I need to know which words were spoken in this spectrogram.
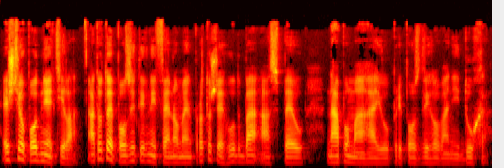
ešte ho podnietila. A toto je pozitívny fenomén, pretože hudba a spev napomáhajú pri pozdvihovaní ducha.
